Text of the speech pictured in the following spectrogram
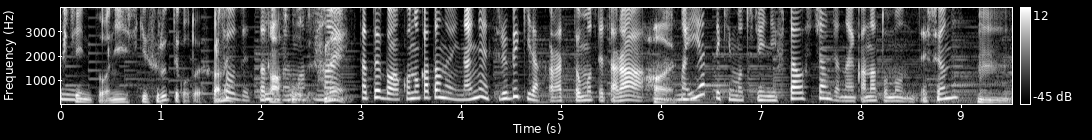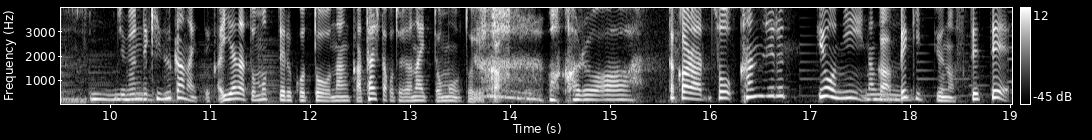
きちんと認識するってことですかね。そうだったと思いますね。はい、例えばこの方のように何々するべきだからって思ってたら、はい。まあ、嫌って気持ちに蓋をしちゃうんじゃないかなと思うんですよね。うん自分で気づかないっていうか嫌だと思ってることをなんか大したことじゃないって思うというか。わかるわ。だからそう感じるようになんかうんべきっていうのを捨てて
